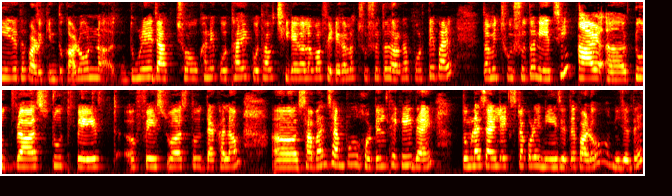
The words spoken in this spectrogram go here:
নিয়ে যেতে পারো, কিন্তু কারণ দূরে যাচ্ছ, ওখানে কোথায়, কোথাও ছিঁড়ে গেল বা ফেটে গেল ছুস সুতো দরকার পড়তে পারে। তো আমি ছুস সুতো নিয়েছি। আর টুথব্রাশ টুথপেস্ট ফেস ওয়াশ তো দেখালাম। সাবান শ্যাম্পু হোটেল থেকেই দেয়। তোমরা চাইলে এক্সট্রা করে নিয়ে যেতে পারো নিজেদের।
